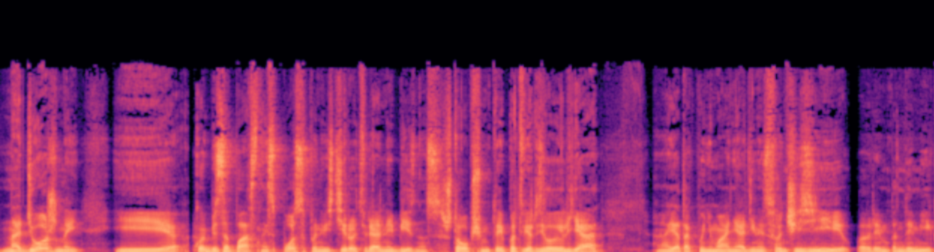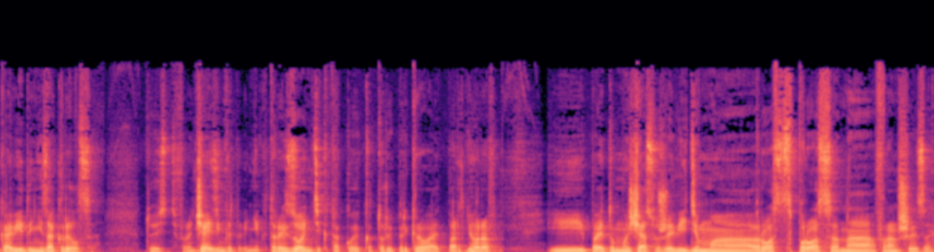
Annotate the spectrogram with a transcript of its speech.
надежный и такой безопасный способ инвестировать в реальный бизнес, что, в общем-то, и подтвердил Илья. А, я так понимаю, ни один из франчайзи во время пандемии ковида не закрылся. То есть франчайзинг – это некоторый зонтик такой, который прикрывает партнеров. И поэтому мы сейчас уже видим э, рост спроса на франшизы.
